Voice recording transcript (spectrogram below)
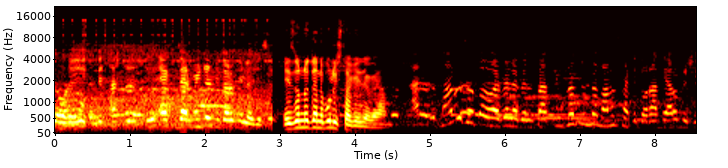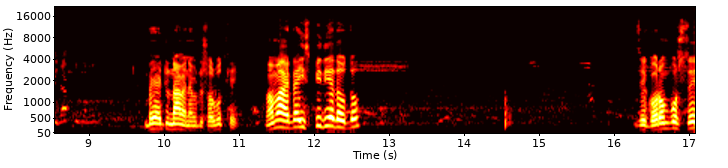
দৌড়ে এখান থেকে ফার্স্ট এক দেড় মিনিটের ভিতরে মিলে গেছে। এই জন্যই তো পুলিশ থাকে এই জায়গায় আর মানুষও তো অ্যাভেলেবেল রাত্রি উঠার জন্য মানুষ থাকে তো রাতে আরও বেশি রাত্রি ভাই একটু নামেন আমি একটু শরবত খাই। মামা একটা স্পি দিয়ে দাও তো। যে গরম পড়ছে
